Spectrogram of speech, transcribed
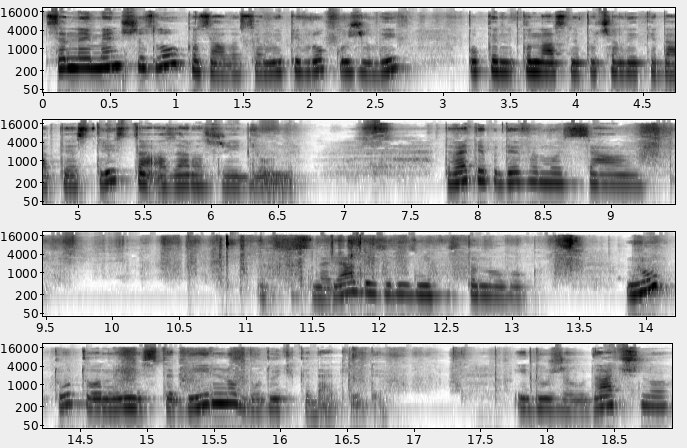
Це найменше зло оказалося. Ми півроку жили, поки по нас не почали кидати С-300, а зараз вже й дрони. Давайте подивимося ці снаряди з різних установок. Ну, тут вони стабільно будуть кидати люди. І дуже удачно,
